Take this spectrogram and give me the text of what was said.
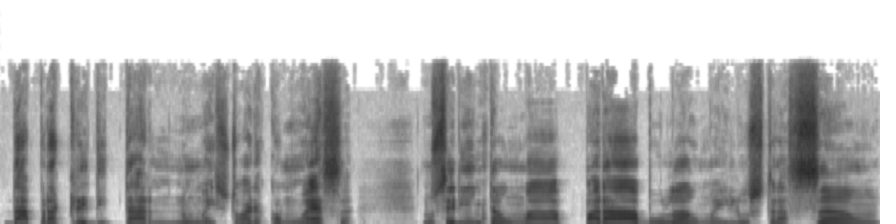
dá para acreditar numa história como essa? Não seria então uma parábola, uma ilustração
